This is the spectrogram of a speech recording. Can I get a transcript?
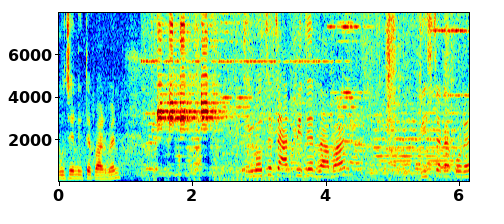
বুঝে নিতে পারবেন। এগুলো হচ্ছে চার পিসের রাবার, বিশ টাকা করে।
